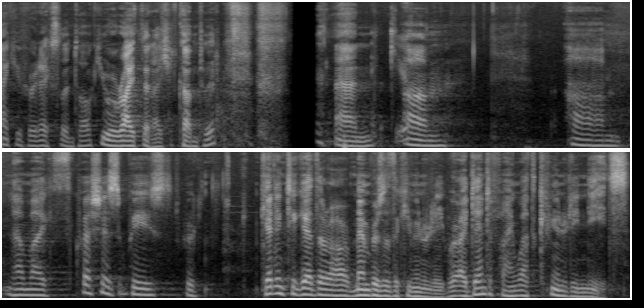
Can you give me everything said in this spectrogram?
Thank you for an excellent talk. You were right that I should come to it. and Thank you. Um, um, now, my question is: we, we're getting together our members of the community. We're identifying what the community needs.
